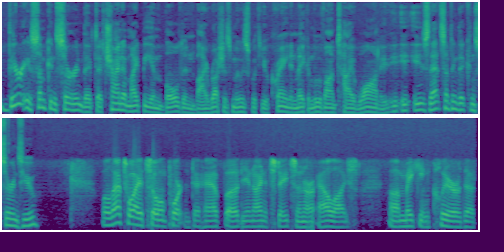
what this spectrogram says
There is some concern that uh, China might be emboldened by Russia's moves with Ukraine and make a move on Taiwan. Is that something that concerns you? Well, that's why it's so important to have uh, the United States and our allies uh, making clear that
